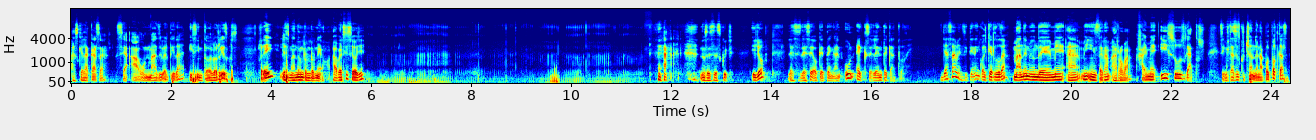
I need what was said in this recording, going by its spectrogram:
Haz que la casa sea aún más divertida y sin todos los riesgos. Frey les manda un ronroneo. A ver si se oye. no sé si se escuche. Y yo les deseo que tengan un excelente 14. Ya saben, si tienen cualquier duda, mándenme un DM a mi Instagram, arroba Jaime y sus gatos. Si me estás escuchando en Apple Podcast,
